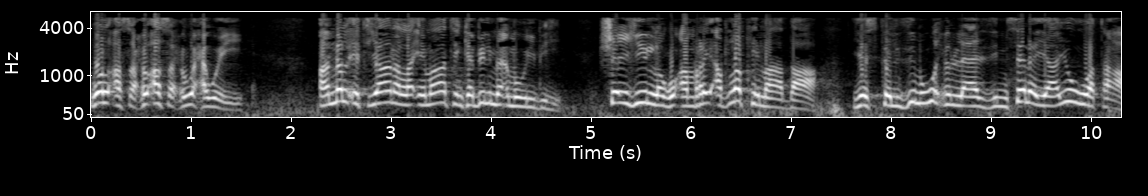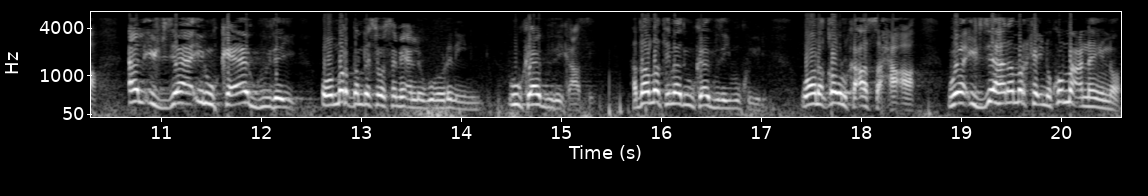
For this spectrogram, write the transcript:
walasaxu asaxu waxa weeye ana alityaana la imaatinka bilma'muuri bihi. Shaygii lagu amray aada la timaadaa yastalzimu wuxuu laasimsanayaa yuu wataa alijzaa inuu kaa guday oo mar dambe soo samey aan lagu odhanaynin. Wuu kaa guday kaasi. Haddaad la timaad wuu kaa guday buu ku yidhi. Waana qowlka asaxa ah. Waa ijzahana markaynu ku macnayno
